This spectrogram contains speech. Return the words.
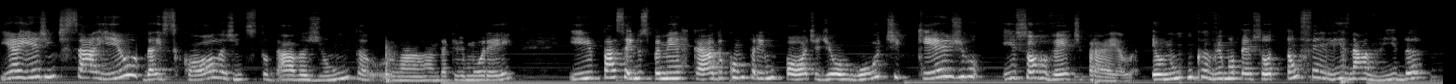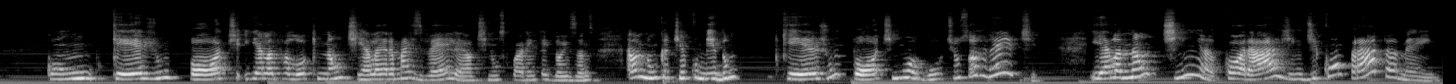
E aí a gente saiu da escola, a gente estudava junto lá onde eu morei, e passei no supermercado, comprei um pote de iogurte, queijo e sorvete para ela. Eu nunca vi uma pessoa tão feliz na vida com um queijo, um pote, e ela falou que não tinha, ela era mais velha, ela tinha uns 42 anos, ela nunca tinha comido um queijo, um pote, um iogurte, um sorvete. E ela não tinha coragem de comprar também,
